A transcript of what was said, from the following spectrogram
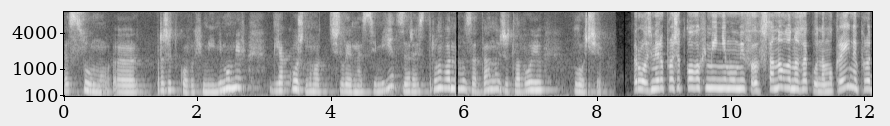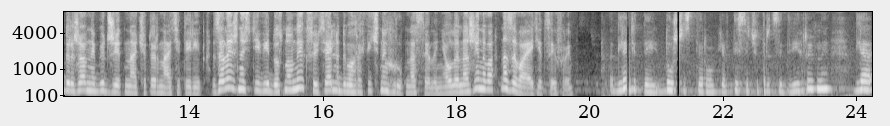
е, суму прожиткових мінімумів для кожного члена сім'ї, зареєстрованого за даною житловою площею. Розміри прожиткових мінімумів встановлено законом України про державний бюджет на 2014 рік. В залежності від основних соціально-демографічних груп населення Олена Жинова називає ті цифри. Для дітей до 6 років 1032 гривни, для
